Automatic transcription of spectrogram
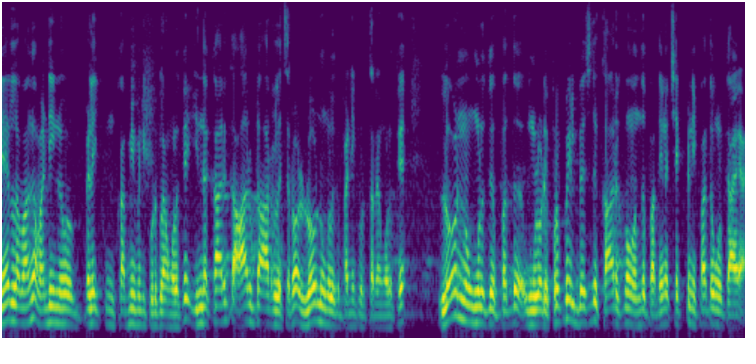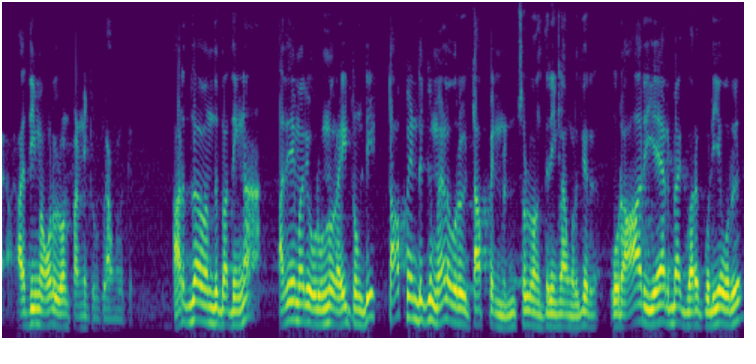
நேரில் வாங்க வண்டி விலைக்கும் கம்மி பண்ணி கொடுக்கலாம் உங்களுக்கு. இந்த காருக்கு ஆறு டு ஆறு லட்ச ரூபா லோன் உங்களுக்கு பண்ணி கொடுத்துறேன் உங்களுக்கு. லோன் உங்களுக்கு பத்து உங்களுடைய ப்ரொஃபைல் பேஸ்டு காருக்கும் வந்து பார்த்தீங்கன்னா செக் பண்ணி பார்த்து உங்களுக்கு அதிகமாக கூட லோன் பண்ணி கொடுக்கலாம் உங்களுக்கு. அடுத்ததாக வந்து பார்த்தீங்கன்னா அதே மாதிரி ஒரு இன்னொரு ஐ டுவெண்ட்டி. டாப் எண்டுக்கு மேலே ஒரு டாப் எண்ட் சொல்லுவாங்க தெரியுங்களா உங்களுக்கு? ஒரு ஆறு ஏர் பேக் வரக்கூடிய ஒரு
